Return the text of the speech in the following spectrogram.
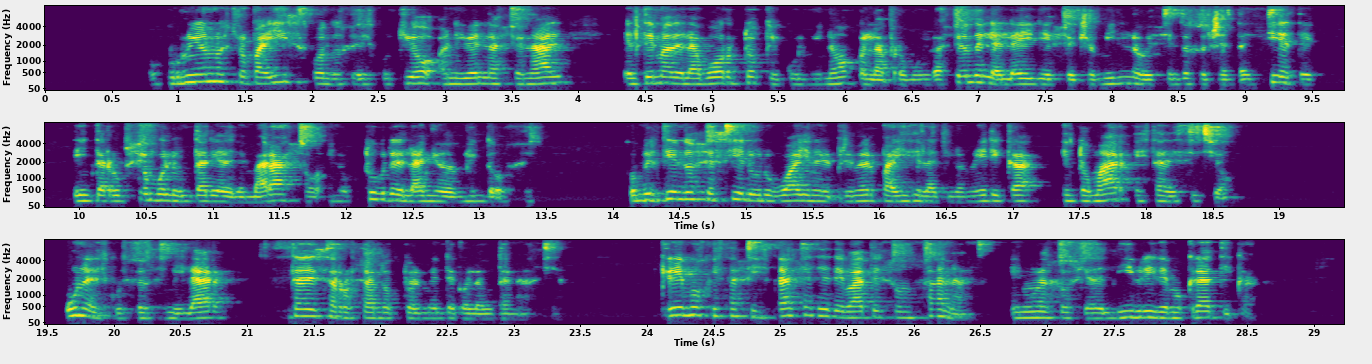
Ocurrió en nuestro país cuando se discutió a nivel nacional el tema del aborto que culminó con la promulgación de la Ley 18.987 de interrupción voluntaria del embarazo en octubre del año 2012 convirtiéndose así el Uruguay en el primer país de Latinoamérica en tomar esta decisión. Una discusión similar se está desarrollando actualmente con la eutanasia. Creemos que estas instancias de debate son sanas en una sociedad libre y democrática.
